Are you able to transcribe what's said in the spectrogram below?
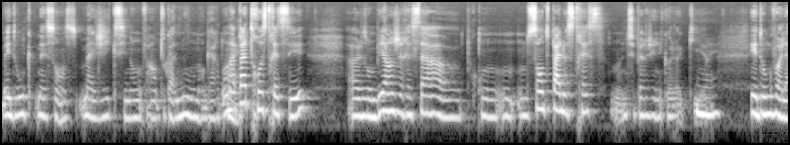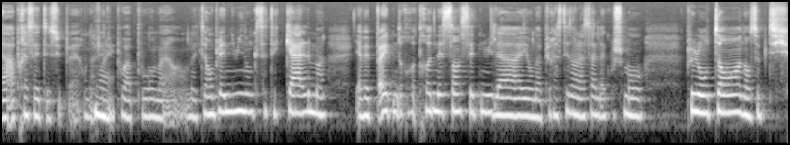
Mais donc naissance magique. Sinon, enfin en tout cas nous on en garde. On n'a pas trop stressé. Euh, Elles ont bien géré ça euh, pour qu'on on- on ne sente pas le stress. On a une super gynécologue qui, Ouais. et donc voilà, après ça a été super. On a fait du pot à pot, on, a- on était en pleine nuit, donc c'était calme. Il n'y avait pas eu trop de naissances cette nuit-là, et on a pu rester dans la salle d'accouchement plus longtemps, dans ce petit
